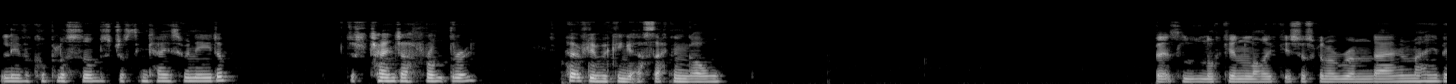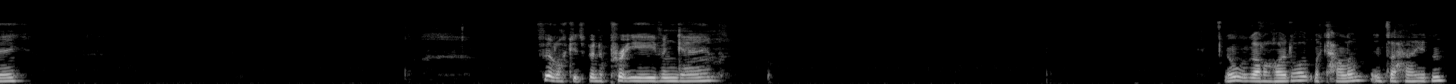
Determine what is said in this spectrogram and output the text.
Leave a couple of subs just in case we need them. Just change our front three. Hopefully we can get a second goal. But it's looking like it's just going to run down maybe. feel like it's been a pretty even game. Oh, we've got a highlight. McCallum into Hayden.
